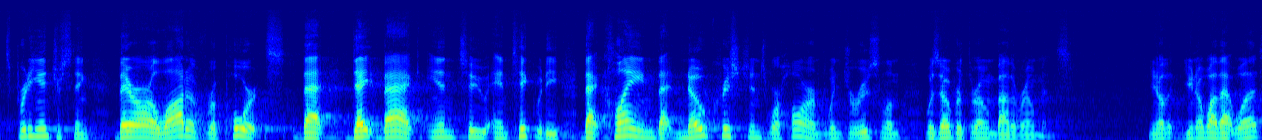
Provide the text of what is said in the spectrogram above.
It's pretty interesting. There are a lot of reports that date back into antiquity that claim that no Christians were harmed when Jerusalem was overthrown by the Romans. You know, you know why that was?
